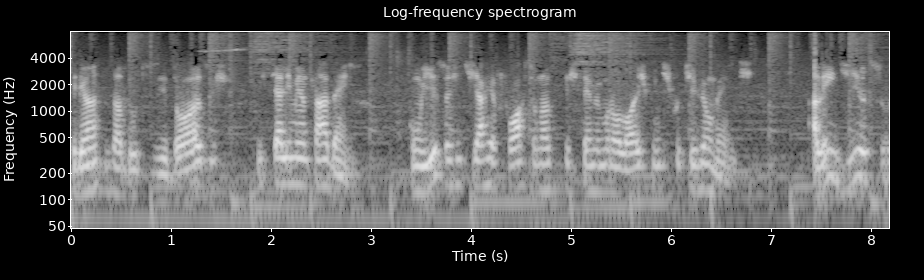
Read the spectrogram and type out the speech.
crianças, adultos e idosos, e se alimentar bem. Com isso, a gente já reforça o nosso sistema imunológico indiscutivelmente. Além disso,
